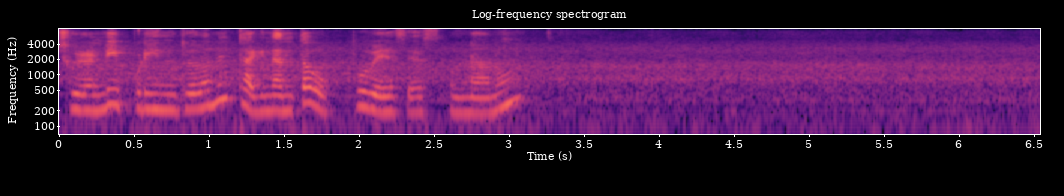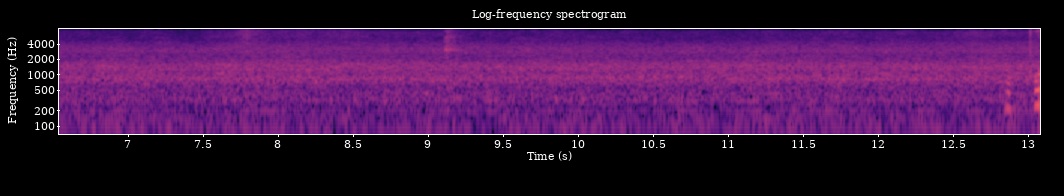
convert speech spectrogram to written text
చూడండి ఇప్పుడు ఇందులోనే తగినంత ఉప్పు వేసేసుకున్నాను. ఉప్పు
